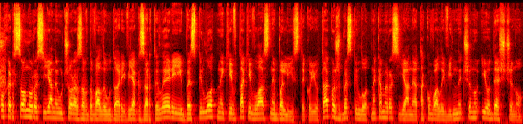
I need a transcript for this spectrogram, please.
По Херсону росіяни учора завдавали ударів як з артилерії, безпілотників, так і власне балістикою. Також безпілотниками росіяни атакували Вінниччину і Одещину.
